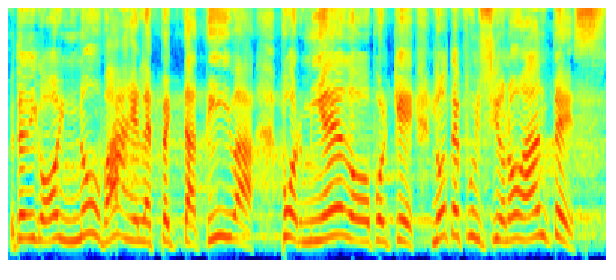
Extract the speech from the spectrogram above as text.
Yo te digo hoy, no bajes la expectativa por miedo o porque no te funcionó antes.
